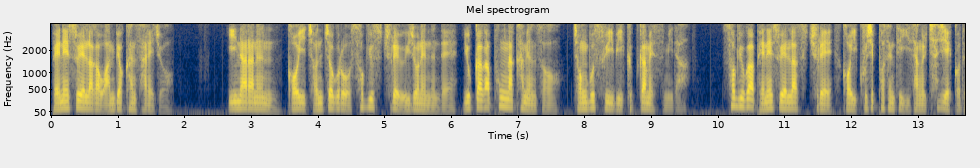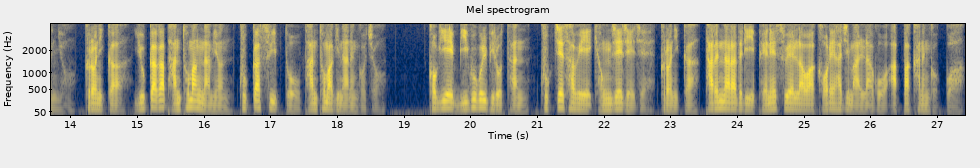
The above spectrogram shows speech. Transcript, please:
베네수엘라가 완벽한 사례죠. 이 나라는 거의 전적으로 석유 수출에 의존했는데 유가가 폭락하면서 정부 수입이 급감했습니다. 석유가 베네수엘라 수출의 거의 90% 이상을 차지했거든요. 그러니까 유가가 반토막 나면 국가 수입도 반토막이 나는 거죠. 거기에 미국을 비롯한 국제사회의 경제 제재, 그러니까 다른 나라들이 베네수엘라와 거래하지 말라고 압박하는 것과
